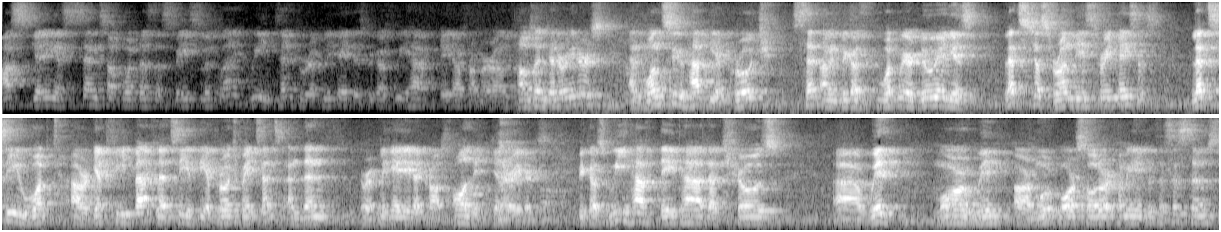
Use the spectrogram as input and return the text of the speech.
us getting a sense of what does the space look like. We intend to replicate this because we have data from around 1,000 generators. And once you have the approach set, I mean, because what we are doing is, let's just run these three cases. Let's see what our get feedback, let's see if the approach makes sense, and then replicate it across all the generators. Because we have data that shows uh, with more wind or more, more solar coming into the systems,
